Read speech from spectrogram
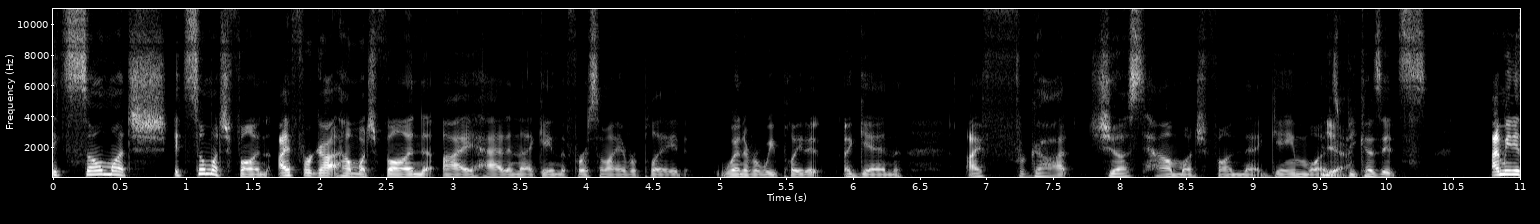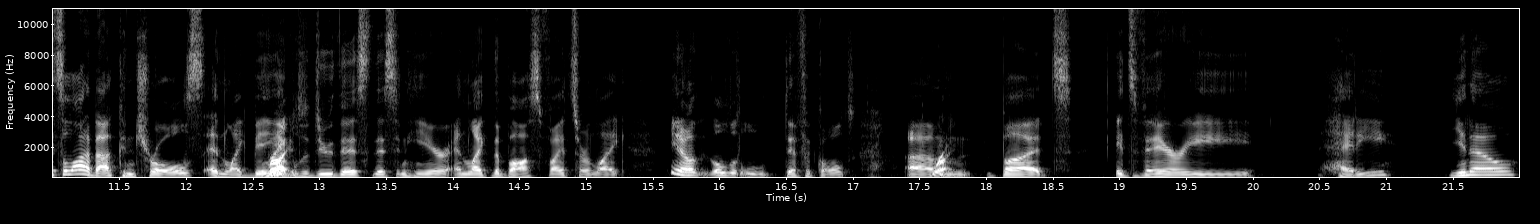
it's so much it's so much fun. I forgot how much fun I had in that game the first time I ever played. Whenever we played it again, I forgot just how much fun that game was Yeah. because it's I mean, it's a lot about controls and like being Right. able to do this, this and here and like the boss fights are like, you know, a little difficult. Um Right. but it's very heady, you know?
